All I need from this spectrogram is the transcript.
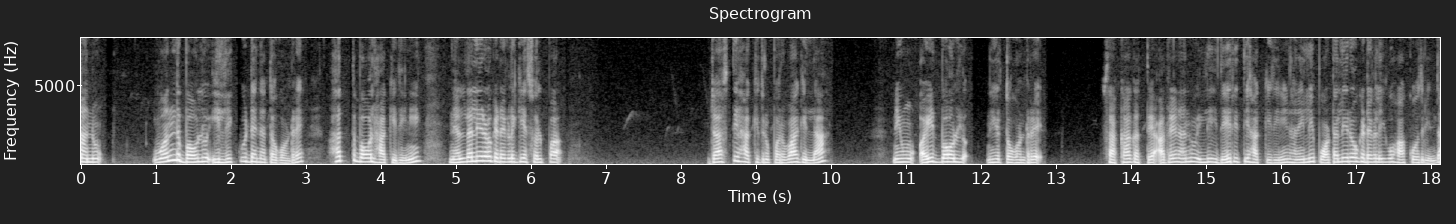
ನಾನು ಒಂದು ಬೌಲು ಈ ಲಿಕ್ವಿಡನ್ನು ತಗೊಂಡ್ರೆ ಹತ್ತು ಬೌಲ್ ಹಾಕಿದ್ದೀನಿ. ನೆಲದಲ್ಲಿರೋ ಗಿಡಗಳಿಗೆ ಸ್ವಲ್ಪ ಜಾಸ್ತಿ ಹಾಕಿದರೂ ಪರವಾಗಿಲ್ಲ. ನೀವು ಐದು ಬೌಲ್ ನೀರು ತೊಗೊಂಡ್ರೆ ಸಾಕಾಗತ್ತೆ. ಆದರೆ ನಾನು ಇಲ್ಲಿ ಇದೇ ರೀತಿ ಹಾಕಿದ್ದೀನಿ. ನಾನಿಲ್ಲಿ ಪಾಟಲ್ಲಿರೋ ಗಿಡಗಳಿಗೂ ಹಾಕೋದ್ರಿಂದ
